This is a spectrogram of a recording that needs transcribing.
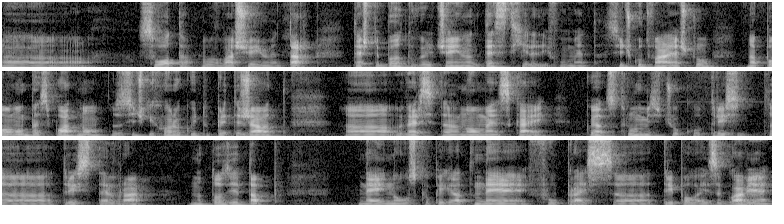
а, слота във вашия инвентар, те ще бъдат увеличени на 10 000 в момента. Всичко това нещо напълно безплатно за всички хора, които притежават а, версията на No Man's Sky, която струва мисля, че около 30, а, 30 евра на този етап. Не е много скъпа играта, не е full price а, AAA заглавие.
